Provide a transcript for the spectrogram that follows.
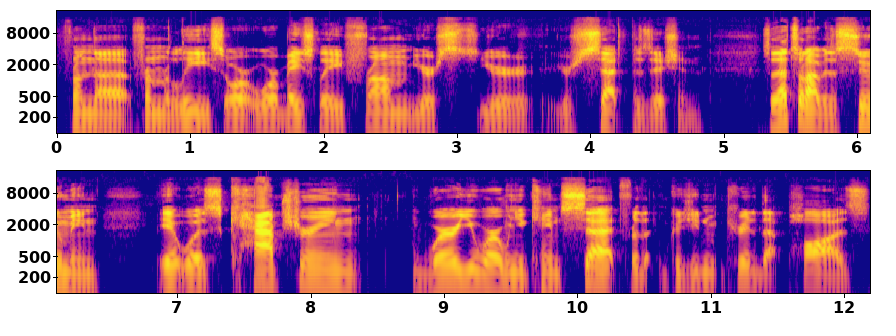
from the from release, or or basically from your your your set position. So that's what I was assuming. It was capturing where you were when you came set for the because you created that pause,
